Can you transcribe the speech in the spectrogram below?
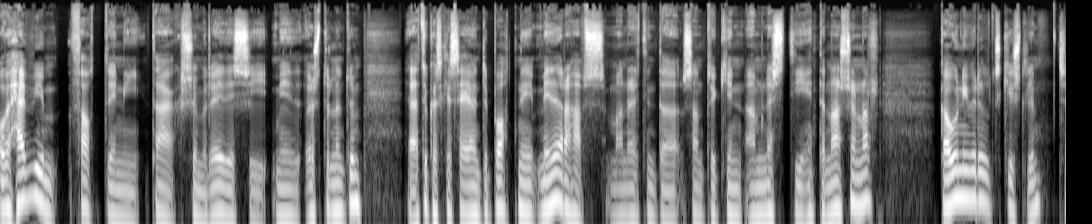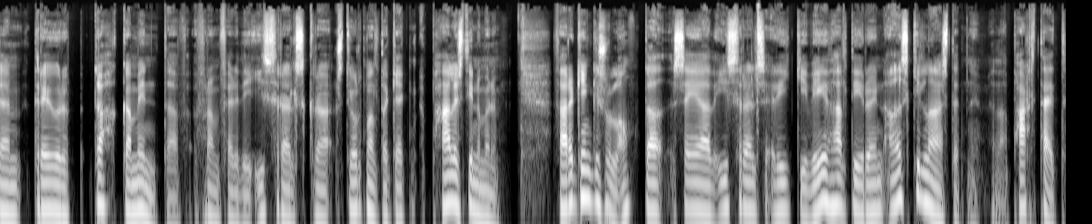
Og við hefjum þáttinn í dag sem er leiðis í mið Östurlöndum. Þetta er kannski að segja undir botni miðrahafs, mannreitinda samtökin Amnesty International Gáin yfir út skýslu sem dregur upp dökka mynd af framferði Ísraelskra stjórnvalda gegn palestínumönum. Það er gengið svo langt að segja að Ísraels ríki viðhaldi í raun aðskilnaðastefnu eða partætt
